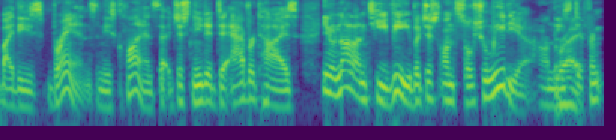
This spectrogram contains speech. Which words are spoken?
by these brands and these clients that just needed to advertise you know not on tv but just on social media on these Right. different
